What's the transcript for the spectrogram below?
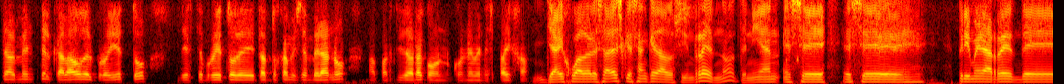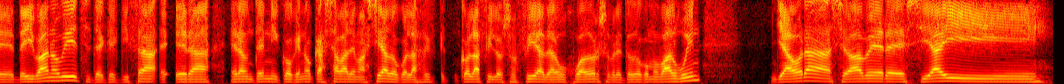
realmente el calado del proyecto, de este proyecto de tantos cambios en verano, a partir de ahora con, con Evan Spaija. Ya hay jugadores, ¿sabes?, que se han quedado sin red, ¿no? Tenían ese, ese primera red de, de Ivanovic, de que quizá era, era un técnico que no casaba demasiado con la, con la filosofía de algún jugador, sobre todo como Baldwin, y ahora se va a ver eh, si hay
